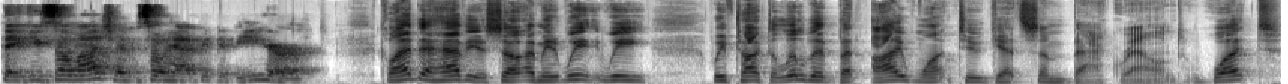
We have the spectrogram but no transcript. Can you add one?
Thank you so much. I'm so happy to be here. Glad to have you. So, I mean, we we we've talked a little bit, but I want to get some background. What,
